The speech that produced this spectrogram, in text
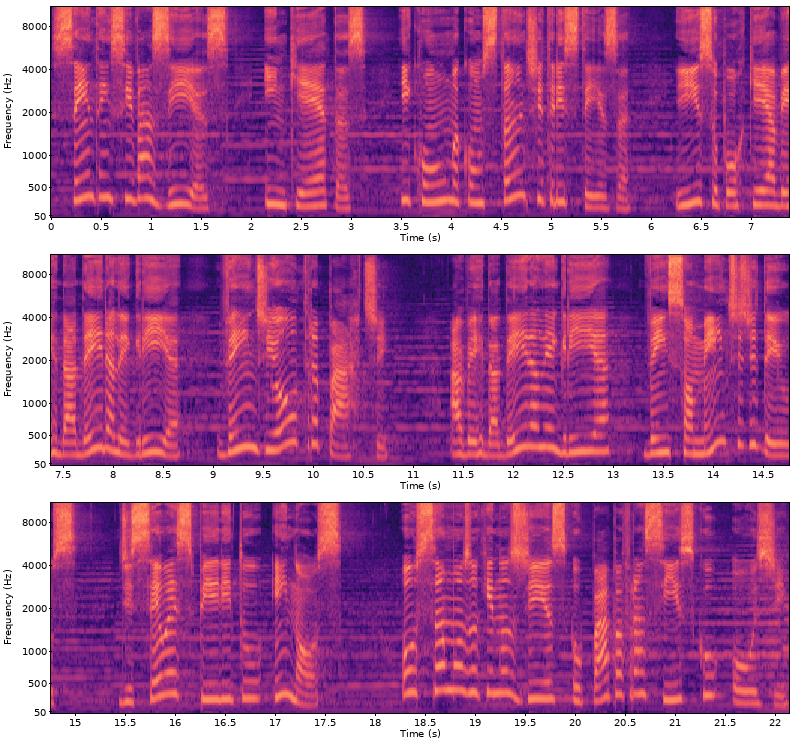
sentem-se vazias, inquietas e com uma constante tristeza. Isso porque a verdadeira alegria vem de outra parte. A verdadeira alegria vem somente de Deus, de seu Espírito em nós. Ouçamos o que nos diz o Papa Francisco hoje.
